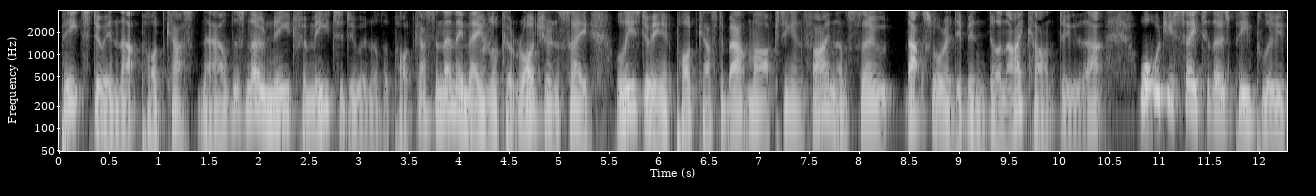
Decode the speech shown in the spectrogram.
Pete's doing that podcast now. There's no need for me to do another podcast. And then they may look at Roger and say, well, he's doing a podcast about marketing and finance. So that's already been done. I can't do that. What would you say to those people who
